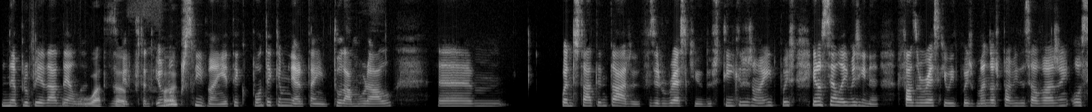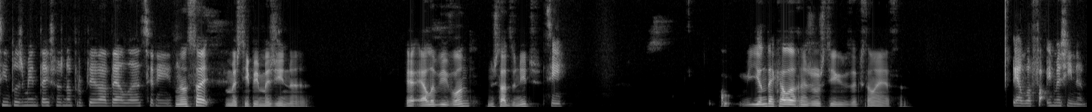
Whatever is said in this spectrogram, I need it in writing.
na propriedade dela. What estás a the ver? Portanto, eu não fuck? percebi bem até que ponto é que a mulher tem toda a moral hum, quando está a tentar fazer o rescue dos tigres, não é? E depois, eu não sei se ela, imagina, faz o rescue e depois manda-os para a vida selvagem ou simplesmente deixa-os na propriedade dela serem. Não sei, mas tipo, imagina. Ela vive onde? Nos Estados Unidos? Sim, E onde é que ela arranjou os tigres? A questão é essa. Ela fa... imagina,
